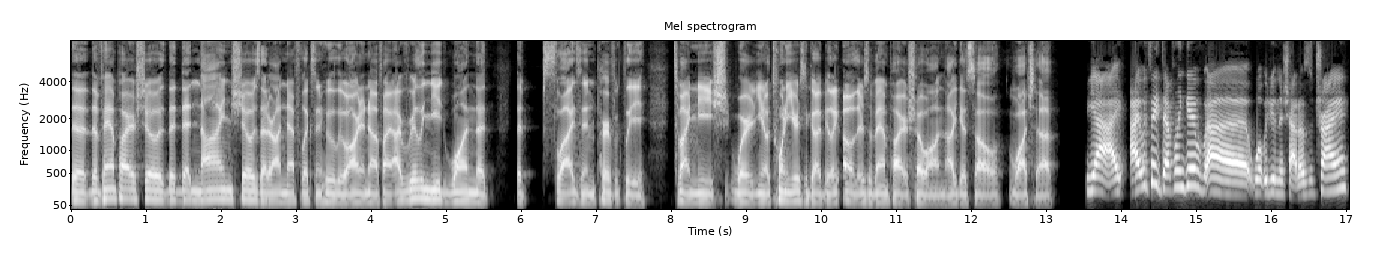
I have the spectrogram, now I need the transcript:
The the vampire shows, the, the nine shows that are on Netflix and Hulu aren't enough. I, I really need one that that slides in perfectly to my niche where, you know, 20 years ago I'd be like, oh, there's a vampire show on. I guess I'll watch that. yeah i, I would say definitely give uh what we do in the shadows a try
